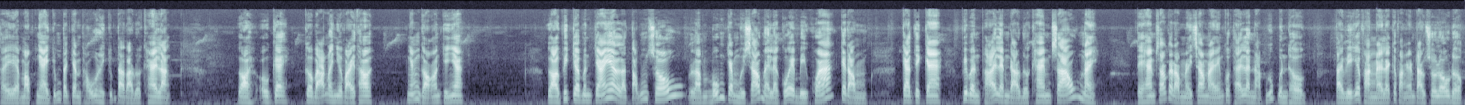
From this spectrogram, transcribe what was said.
thì một ngày chúng ta tranh thủ thì chúng ta tạo được hai lần. Rồi, ok, cơ bản là như vậy thôi. Ngắn gọn anh chị nha. Rồi, phía trên bên trái là tổng số là 416 này là của em bị khóa cái đồng KTK phía bên phải là em đào được 26 này thì 26 cái đồng này sau này em có thể là nạp rút bình thường. Tại vì cái phần này là cái phần em đào solo được.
